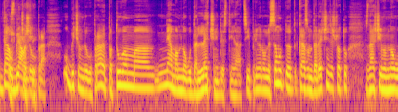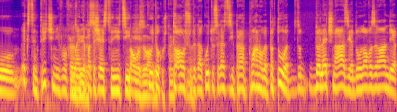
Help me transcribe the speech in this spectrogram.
да обичам да ли? го правя. Обичам да го правя, пътувам, а, няма много далечни дестинации. Примерно не съм, от- а, казвам далечни, защото знаеш, че има много ексцентрични в момента пътешественици, които точно така, които сега си правят планове, пътуват до далечна Азия, до Нова Зеландия,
